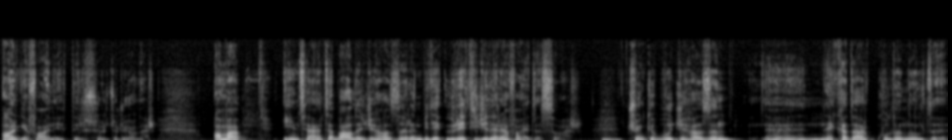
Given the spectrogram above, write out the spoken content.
ARGE faaliyetleri sürdürüyorlar. Ama internete bağlı cihazların bir de üreticilere faydası var. Hı. Çünkü bu cihazın e, ne kadar kullanıldığı,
